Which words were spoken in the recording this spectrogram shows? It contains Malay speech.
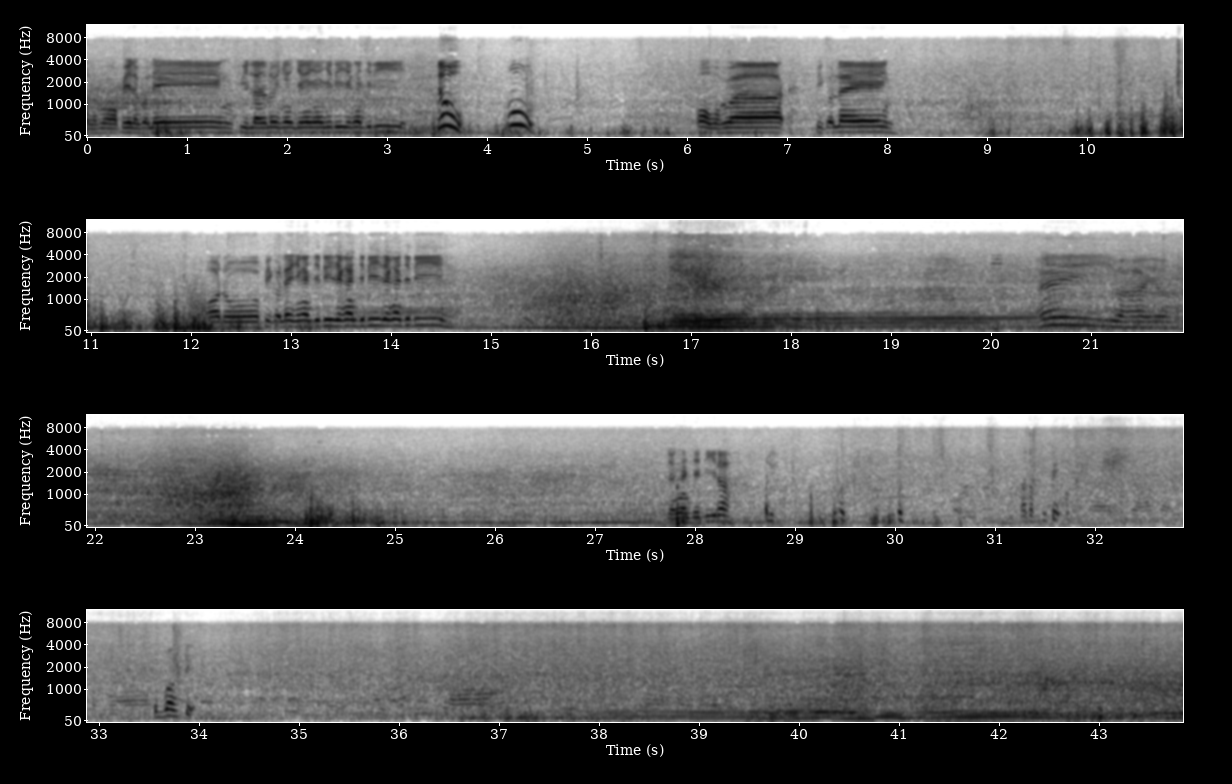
Alamak, pergi lah kot Leng. Lah dulu. Jangan, jangan, jangan jadi, jangan jadi. Tu! Uh! Oh, buat. Pergi kot Leng. Aduh, pergi kot Leng. Jangan jadi, jangan jadi, jangan jadi. Hei, bahaya. Jangan jadilah. Aduh. Atas putih. Terbuang sikit.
